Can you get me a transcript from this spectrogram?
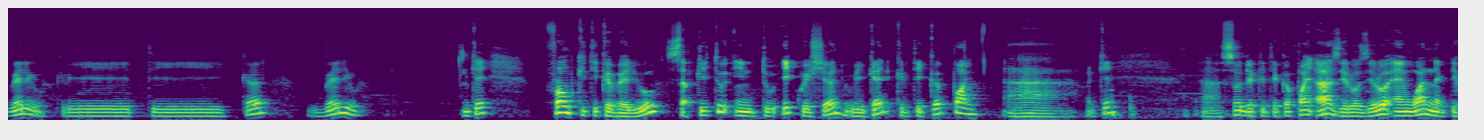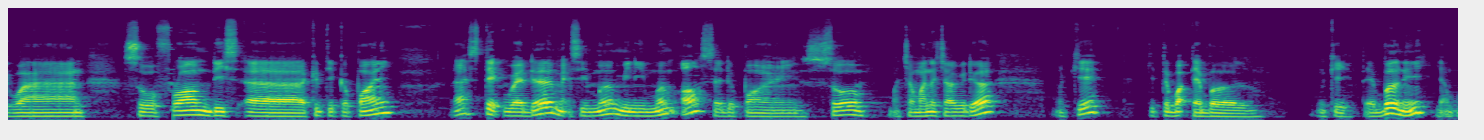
value. Critical value. Okay. From critical value, substitute into equation, we get critical point. Ah, okay. Uh, so the critical point are 0, 0 and 1, negative 1. So from this uh, critical point, uh, state whether maximum, minimum or saddle point. So macam mana cara dia? Okay, kita buat table. Okay, table ni, yang,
